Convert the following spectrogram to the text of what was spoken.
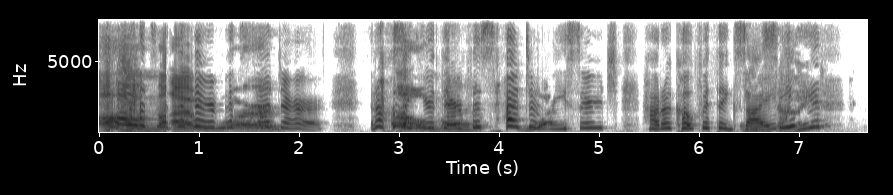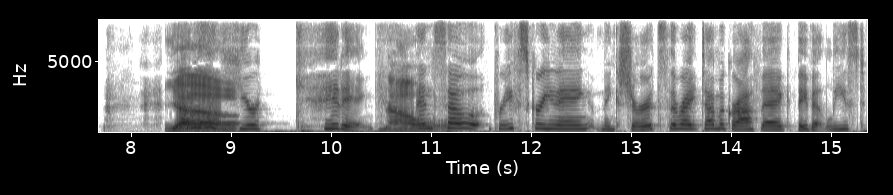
Oh That's what the my therapist said word! to her. And I was Oh like, your therapist had to what? research how to cope with anxiety? Anxiety? I was Yeah. like, you're kidding. No. And so, brief screening, make sure it's the right demographic. They've at least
